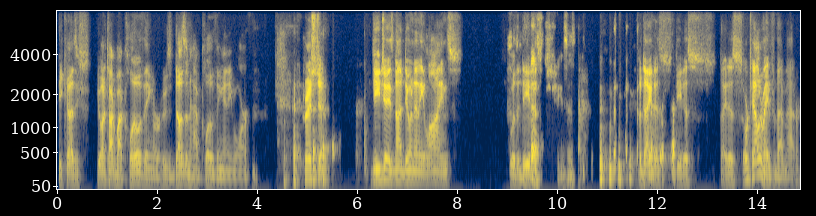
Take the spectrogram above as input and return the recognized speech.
because you want to talk about clothing or who doesn't have clothing anymore. Christian, DJ's not doing any lines with Adidas, Oh, Jesus. Adidas, Adidas, Adidas, or TaylorMade for that matter.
